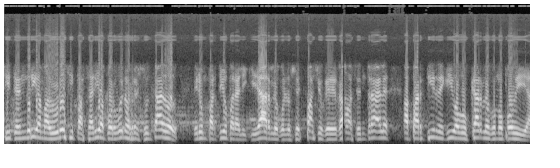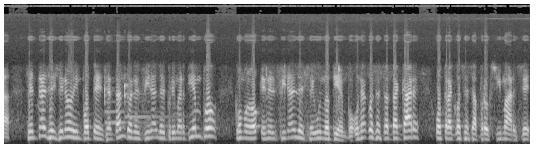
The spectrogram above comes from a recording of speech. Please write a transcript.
si tendría madurez y pasaría por buenos resultados, era un partido para liquidarlo con los espacios que dejaba Central a partir de que iba a buscarlo como podía. Central se llenó de impotencia, tanto en el final del primer tiempo como en el final del segundo tiempo. Una cosa es atacar, otra cosa es aproximarse.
